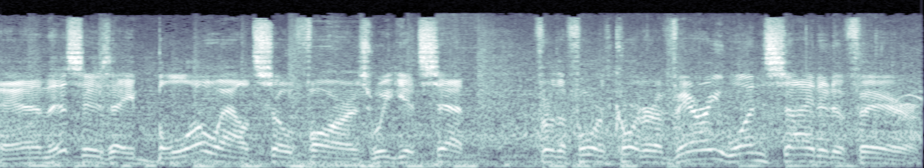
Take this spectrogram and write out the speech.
And this is a blowout so far as we get set for the fourth quarter. A very one-sided affair.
